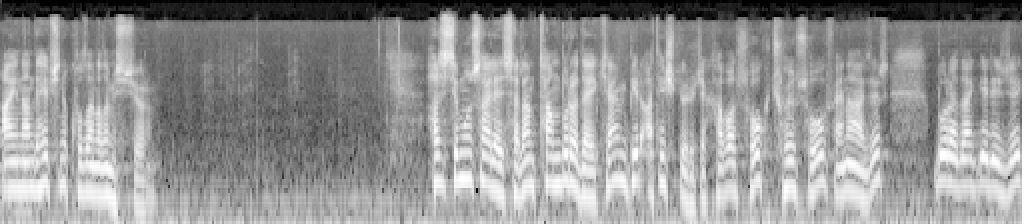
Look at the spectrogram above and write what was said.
Aynı anda hepsini kullanalım istiyorum. Hazreti Musa Aleyhisselam tam buradayken bir ateş görecek. Hava soğuk, çöl soğuğu fenadır. Burada gelecek,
